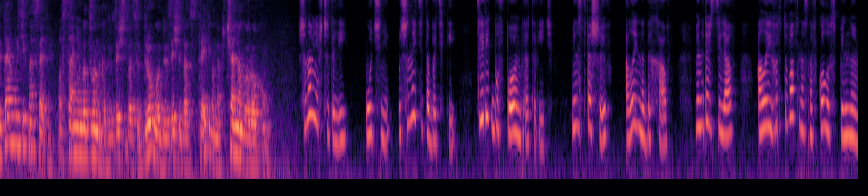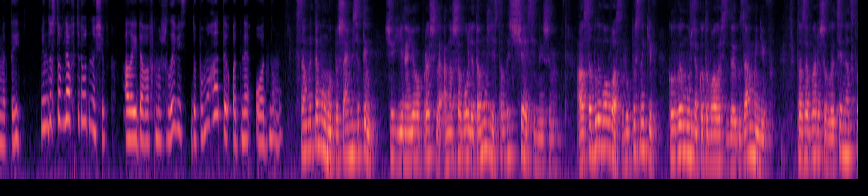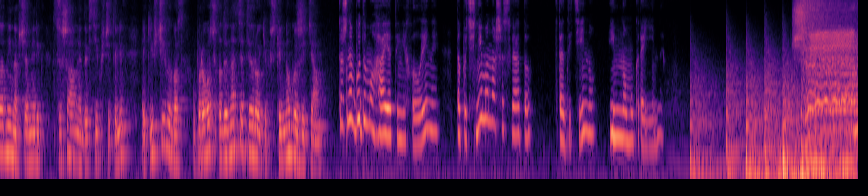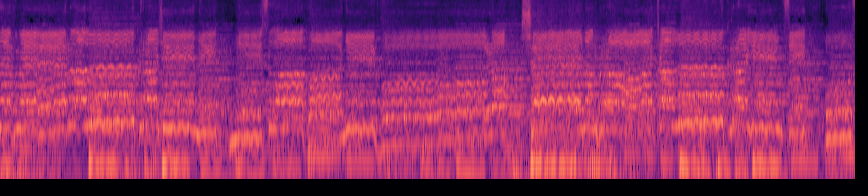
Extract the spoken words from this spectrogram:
Вітаємо усіх на святі останнього дзвоника 2022-2023 навчального року. Шановні вчителі, учні, учениці та батьки, цей рік був повен протиріч. Він страшив, але й надихав. Він розділяв, але й гуртував нас навколо спільної мети. Він доставляв труднощів, але й давав можливість допомагати одне одному. Саме тому ми пишаємося тим, що гірно його пройшли, а наша воля та мужність стали ще сильнішими. А особливо у вас, випускників, коли ви мужньо готувалися до екзаменів та завершили цей надскладний навчальний рік з шаною до всіх вчителів, які вчили вас упродовж 11 років шкільного життя. Тож не будемо гаяти ні хвилини та почнімо наше свято традиційно гімном України.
